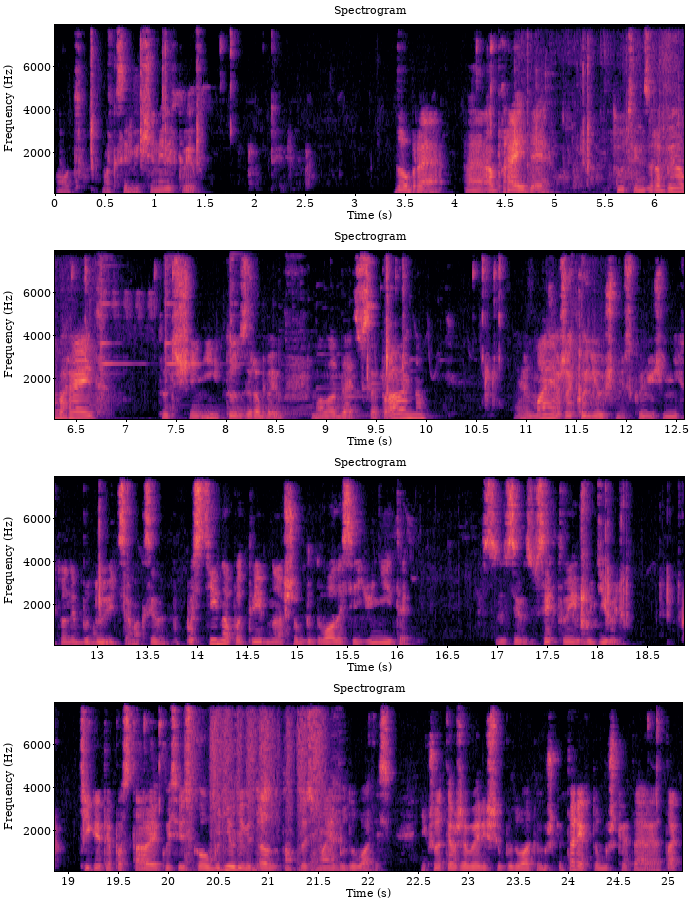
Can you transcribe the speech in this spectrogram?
От, Максим їх ще не відкрив. Добре, е, апгрейди. Тут він зробив апгрейд, тут ще ні, тут зробив. Молодець, все правильно. Е, Має вже конюшню. З конюшні ніхто не будується. Максим, постійно потрібно, щоб будувалися юніти з, з, з всіх твоїх будівель. Тільки ти поставив якусь військову будівлю, відразу там хтось має будуватись. Якщо ти вже вирішив будувати мушкетерів, то мушкетери, а так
